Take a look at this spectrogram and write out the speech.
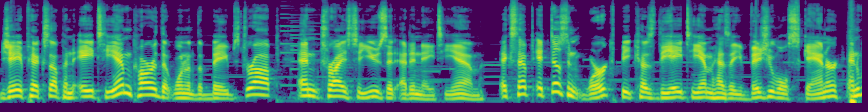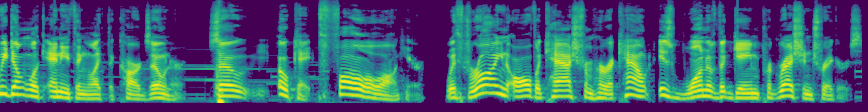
Jay picks up an ATM card that one of the babes dropped and tries to use it at an ATM. Except it doesn't work because the ATM has a visual scanner and we don't look anything like the card's owner. So, okay, follow along here. Withdrawing all the cash from her account is one of the game progression triggers.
